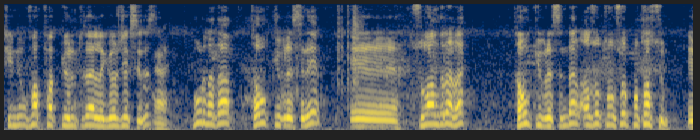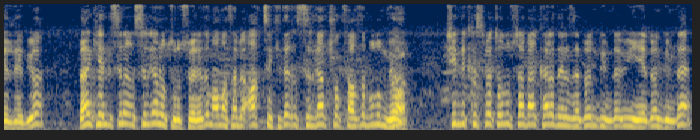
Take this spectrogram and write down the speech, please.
şimdi ufak ufak görüntülerle göreceksiniz. Evet. Burada da tavuk gübresini e, sulandırarak tavuk gübresinden azot unsur potasyum elde ediyor. Ben kendisine ısırgan otunu söyledim ama tabii Akseki'de ısırgan çok fazla bulunmuyor. Yok. Şimdi kısmet olursa ben Karadeniz'e döndüğümde, Ünye'ye döndüğümde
